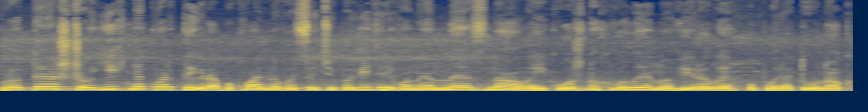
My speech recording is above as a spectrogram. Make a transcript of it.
Про те, що їхня квартира буквально висить у повітрі, вони не знали і кожну хвилину вірили у порятунок.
